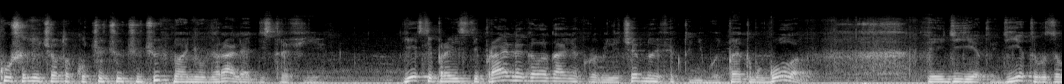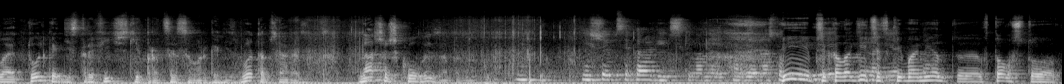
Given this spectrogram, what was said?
кушали что-то ку- чуть-чуть, чуть-чуть, но они умирали от дистрофии. Если провести правильное голодание, кроме лечебного эффекта не будет. Поэтому голод и диеты. Диеты вызывают только дистрофические процессы в организме. Вот там вся разница. Нашей школы и западной. Еще и психологический момент, наверное. И психологический момент э, в том, что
